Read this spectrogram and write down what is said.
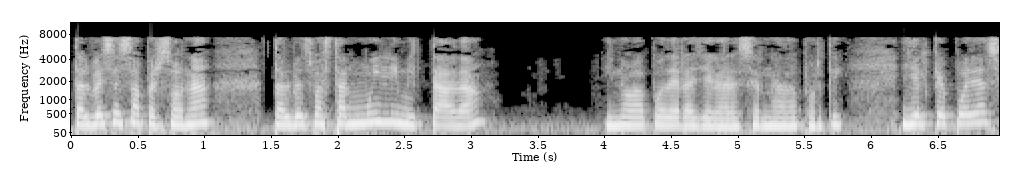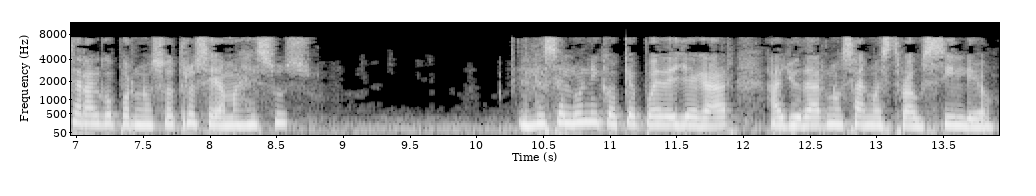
Tal vez esa persona tal vez va a estar muy limitada y no va a poder llegar a hacer nada por ti. Y el que puede hacer algo por nosotros se llama Jesús. Él es el único que puede llegar a ayudarnos a nuestro auxilio.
